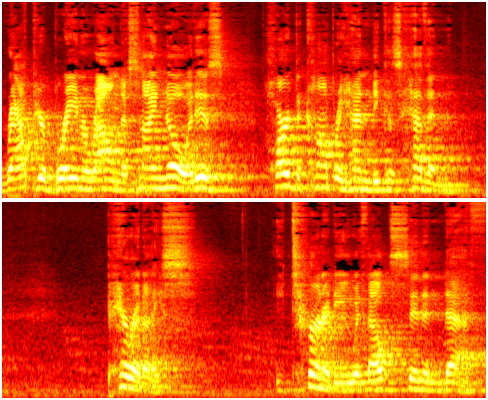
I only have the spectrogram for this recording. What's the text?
wrap your brain around this, and I know it is hard to comprehend because heaven, paradise, eternity without sin and death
